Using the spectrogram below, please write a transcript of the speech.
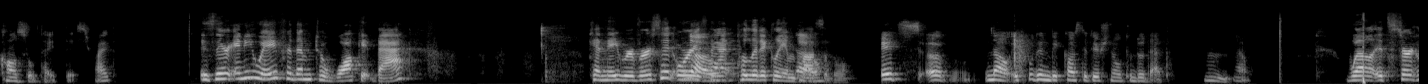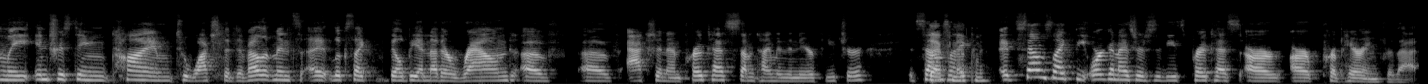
consultate this, right? Is there any way for them to walk it back? Can they reverse it, or no. is that politically impossible? No. It's uh, no, it wouldn't be constitutional to do that. Hmm. No. Well, it's certainly interesting time to watch the developments. It looks like there'll be another round of of action and protests sometime in the near future. It sounds Definitely. like it sounds like the organizers of these protests are are preparing for that.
